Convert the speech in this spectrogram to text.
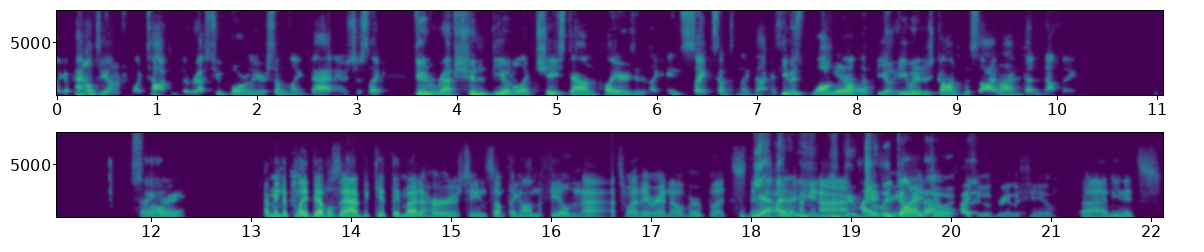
like a penalty on him for like talking to the refs too poorly or something like that. And it was just like, dude, refs shouldn't be able to like chase down players and like incite something like that. Cause he was walking off the field. He would have just gone to the sideline and done nothing. So I agree. I mean, to play devil's advocate, they might have heard or seen something on the field, and that's why they ran over. But still, Yeah, I- I, mean, you I, do I truly agree. don't I know, do. I do agree with you. Uh, I mean, it's.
